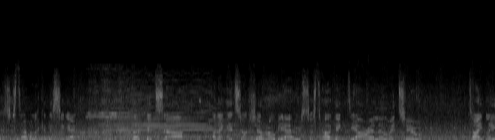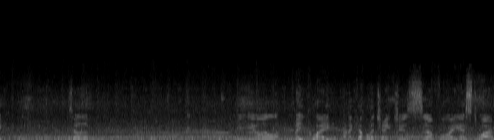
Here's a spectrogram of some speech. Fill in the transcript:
Let's just have a look at this again. Look, it's, uh, I think it's Ocherobia who's just hugging Diarra a little bit too tightly. So he will make way and a couple of changes uh, for AS Douane.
